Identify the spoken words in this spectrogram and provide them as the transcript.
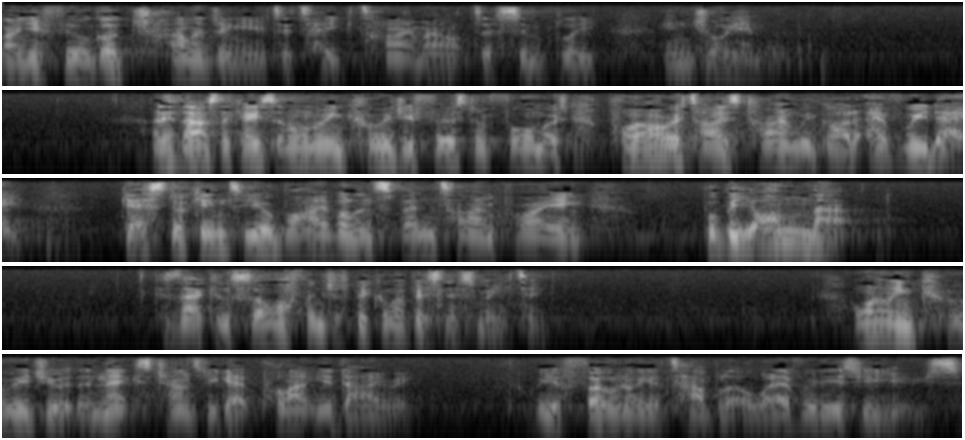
and you feel God challenging you to take time out to simply enjoy Him. And if that's the case, then I want to encourage you, first and foremost, prioritize time with God every day. Get stuck into your Bible and spend time praying. But beyond that, because that can so often just become a business meeting. I want to encourage you at the next chance you get, pull out your diary or your phone or your tablet or whatever it is you use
